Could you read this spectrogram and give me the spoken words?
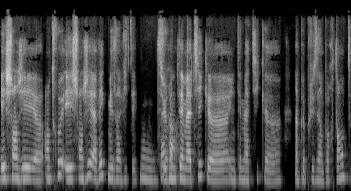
échanger, euh, entre, eux. et échanger avec mes invités sur une thématique, une thématique un peu plus importante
